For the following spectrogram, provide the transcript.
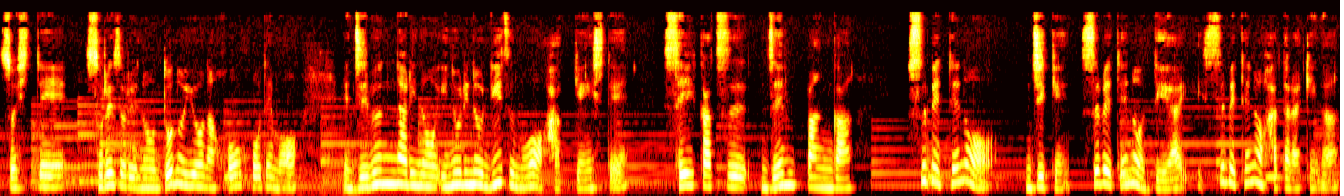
そしてそれぞれのどのような方法でも自分なりの祈りのリズムを発見して生活全般が全ての事件全ての出会い全ての働きが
